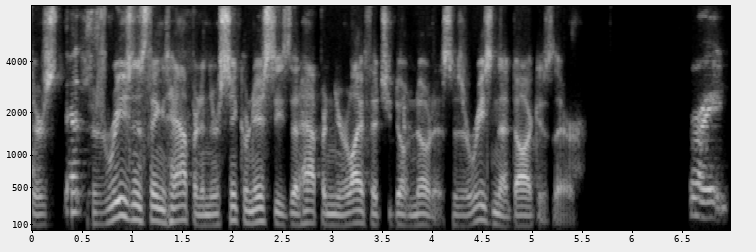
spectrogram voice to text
there's That's, there's reasons things happen and there's synchronicities that happen in your life that you don't notice. There's a reason that dog is there. Right.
